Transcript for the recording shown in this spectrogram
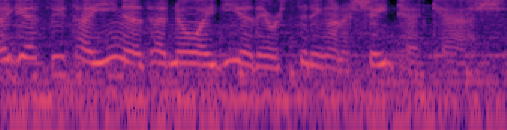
I guess these hyenas had no idea they were sitting on a Shade Tech cache.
